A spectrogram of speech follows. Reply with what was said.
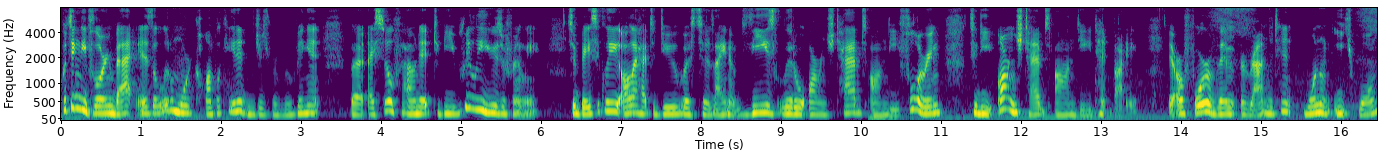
Putting the flooring back is a little more complicated than just removing it, but I still found it to be really user-friendly. So basically, all I had to do was to line up these little orange tabs on the flooring to the orange tabs on the tent body. There are four of them around the tent, one on each wall,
